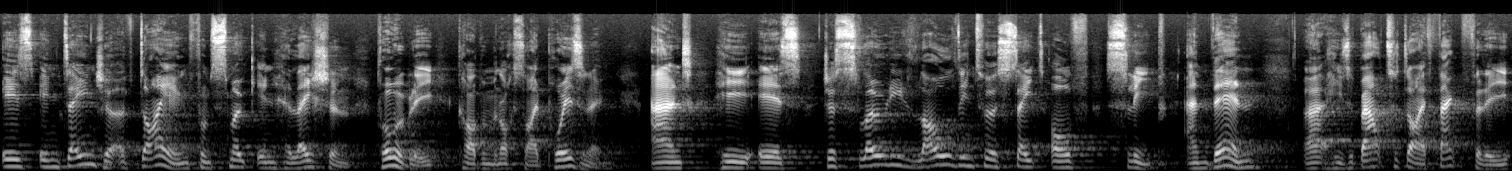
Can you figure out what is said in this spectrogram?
is in danger of dying from smoke inhalation, probably carbon monoxide poisoning. And he is just slowly lulled into a state of sleep, and then uh, he's about to die. Thankfully,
